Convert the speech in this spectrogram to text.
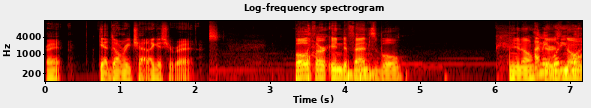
Right? Yeah, don't reach out. I guess you're right. Both are indefensible. You know, I mean, there's what do you no, want?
